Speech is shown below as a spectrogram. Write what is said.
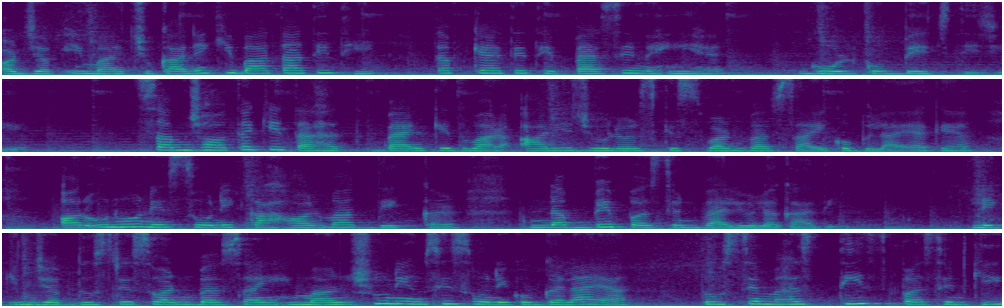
और जब ईएमआई चुकाने की बात आती थी, तब कहते थे, पैसे नहीं है, गोल्ड को बेच दीजिए। समझौते के तहत बैंक के द्वारा आर्य ज्वेलर्स के स्वर्ण व्यवसायी को बुलाया गया और उन्होंने सोने का हॉलमार्क देखकर 90 परसेंट वैल्यू लगा दी। लेकिन जब दूसरे स्वर्ण व्यवसायी हिमांशु ने उसी सोने को गलाया तो उससे महज 30 परसेंट की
